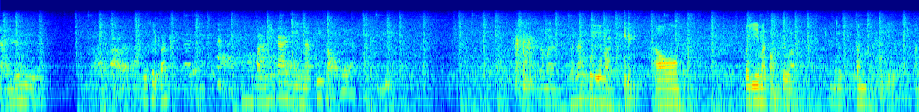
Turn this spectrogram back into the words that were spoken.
ใจไม่มีเลยรู้สึกว่าปาไม่กล้ายิงนัดที่สองเลยอะเรามามานั่งคุยกันหน่อยเอาเก้าอี้มาสองตัวจะตั้งโอเคตั้ง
